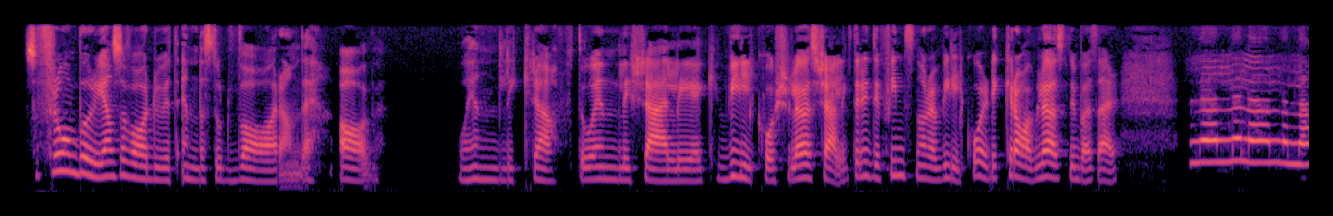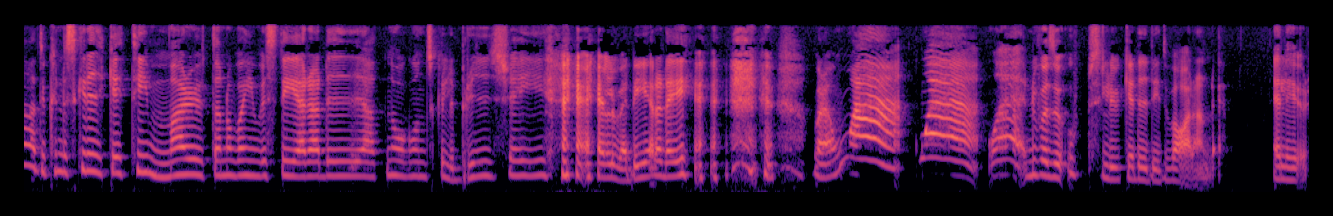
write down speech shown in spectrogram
Så från början så var du ett enda stort varande av oändlig kraft, oändlig kärlek, villkorslös kärlek där det inte finns några villkor. Det är kravlöst. Du bara så här, la, la, la, la, la. Du kunde skrika i timmar utan att vara investerad i att någon skulle bry sig eller värdera dig. bara wah, wah, wah. Du var så uppslukad i ditt varande. Eller hur?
